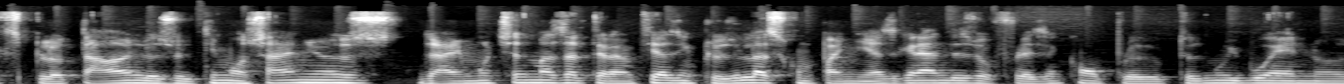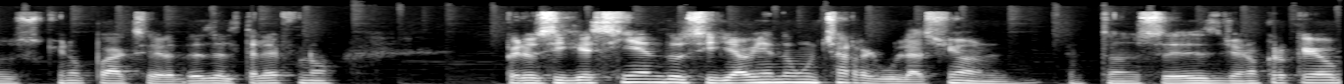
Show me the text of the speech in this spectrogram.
explotado en los últimos años, ya hay muchas más alternativas, incluso las compañías grandes ofrecen como productos muy buenos que uno puede acceder desde el teléfono, pero sigue siendo, sigue habiendo mucha regulación. Entonces, yo no creo que,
